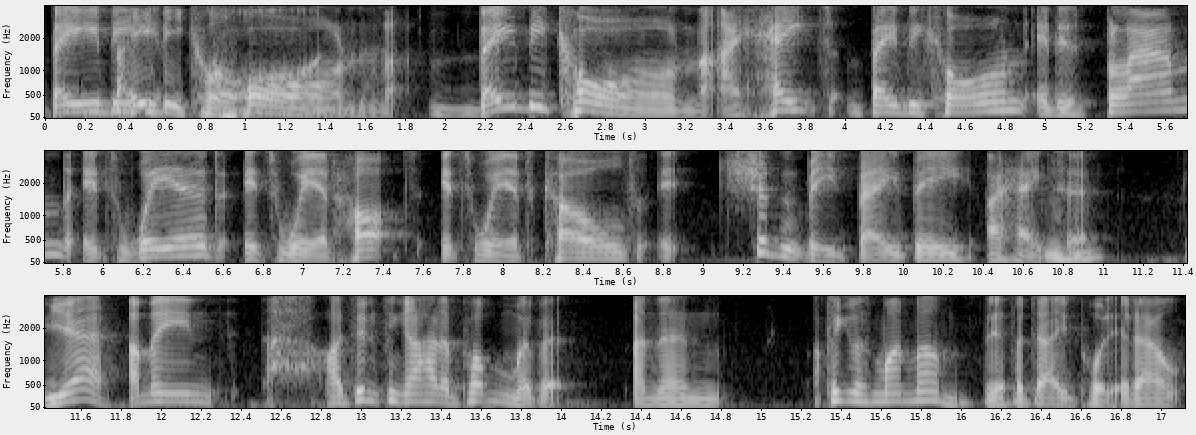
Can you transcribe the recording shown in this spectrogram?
baby, Baby corn. corn. Baby corn. I hate baby corn. It is bland. It's weird. It's weird hot. It's weird cold. It shouldn't be baby. I hate it. Yeah, I mean, I didn't think I had a problem with it. And then I think it was my mum the other day pointed out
